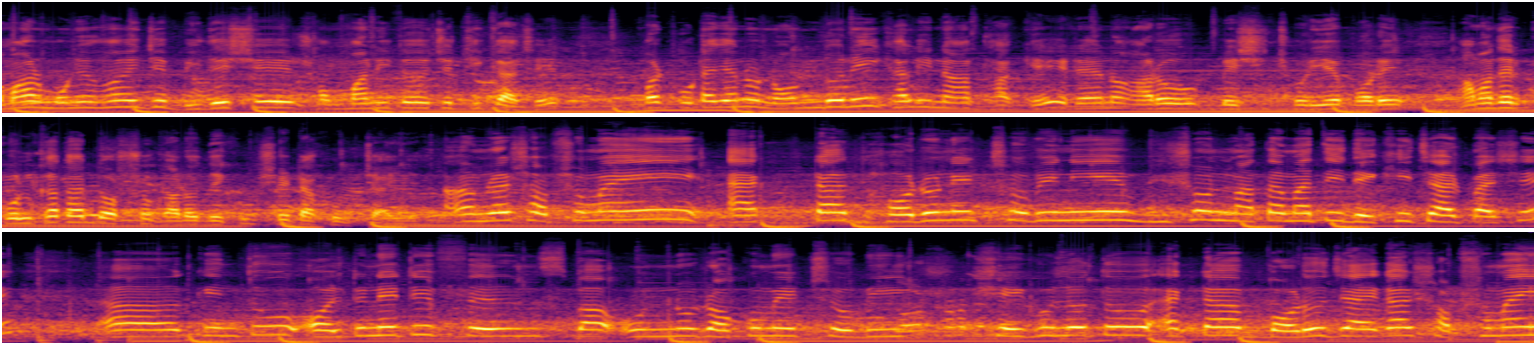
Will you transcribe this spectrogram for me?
আমার মনে হয় যে বিদেশে সম্মানিত হয়েছে, ঠিক আছে বাট ওটা যেন নন্দনেই খালি না থাকে, এটা যেন আরও বেশি ছড়িয়ে পড়ে। আমাদের কলকাতার দর্শক আরও দেখুক, সেটা খুব চাই আমরা সবসময় একটা ধরনের ছবি নিয়ে ভীষণ মাতামাতি দেখি চারপাশে। কিন্তু অল্টারনেটিভ ফিল্মস বা অন্য রকমের ছবি, সেগুলো তো একটা বড় জায়গা সবসময়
